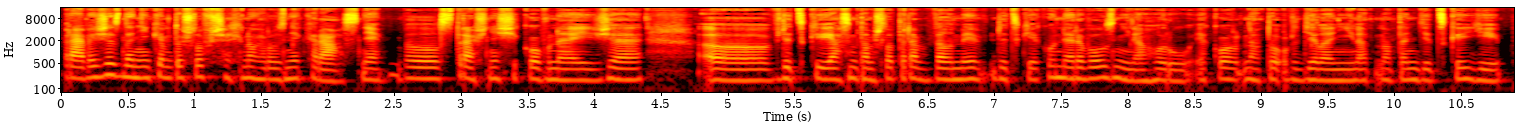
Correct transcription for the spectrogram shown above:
právě, že s Daníkem to šlo všechno hrozně krásně. Byl strašně šikovný, že uh, vždycky, já jsem tam šla teda velmi vždycky jako nervózní nahoru, jako na to oddělení, na, na ten dětský jip.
